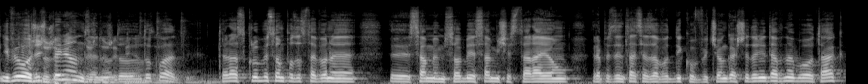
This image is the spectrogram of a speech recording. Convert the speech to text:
I wyłożyć duże, pieniądze, duże, no, do, pieniądze. dokładnie. Teraz kluby są pozostawione y, samym sobie, sami się starają, reprezentacja zawodników wyciąga. Jeszcze do niedawna było tak.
